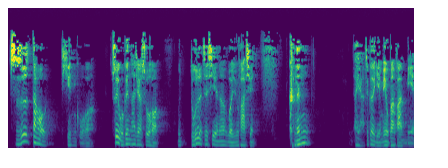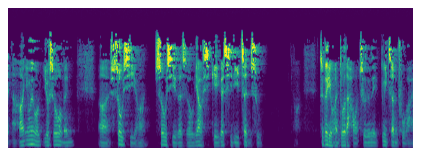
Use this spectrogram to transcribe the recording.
直到天国，所以我跟大家说哈，我读了这些呢，我就发现。可能，哎呀，这个也没有办法免啊！因为我有时候我们，呃，受洗啊，受洗的时候要给一个洗礼证书，啊，这个有很多的好处，对不对？对政府啊，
